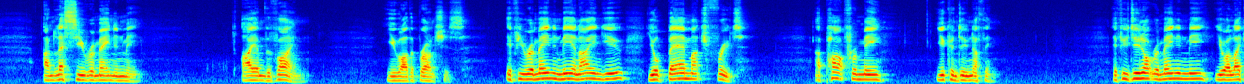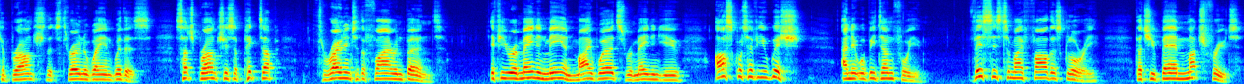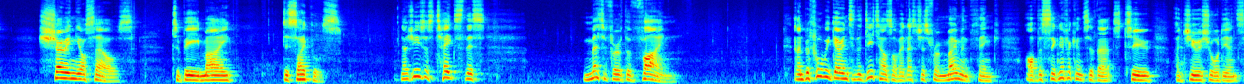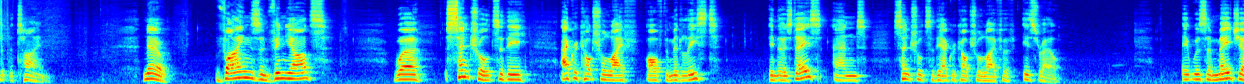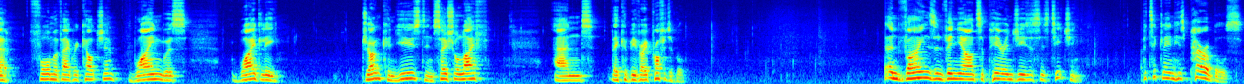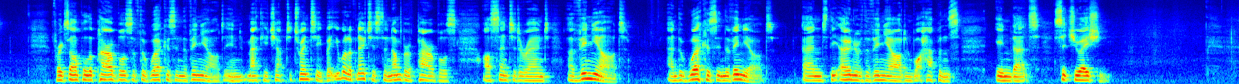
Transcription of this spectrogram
unless you remain in me. I am the vine, you are the branches. If you remain in me and I in you, you'll bear much fruit. Apart from me, you can do nothing. If you do not remain in me, you are like a branch that's thrown away and withers. Such branches are picked up, thrown into the fire, and burned. If you remain in me and my words remain in you, Ask whatever you wish, and it will be done for you. This is to my Father's glory, that you bear much fruit, showing yourselves to be my disciples. Now, Jesus takes this metaphor of the vine. And before we go into the details of it, let's just for a moment think of the significance of that to a Jewish audience at the time. Now, vines and vineyards were central to the agricultural life of the Middle East. in those days and central to the agricultural life of Israel. It was a major form of agriculture. Wine was widely drunk and used in social life, and they could be very profitable. And vines and vineyards appear in Jesus' teaching, particularly in his parables. For example, the parables of the workers in the vineyard in Matthew chapter 20. But you will have noticed a number of parables are centered around a vineyard and the workers in the vineyard and the owner of the vineyard and what happens in that situation.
